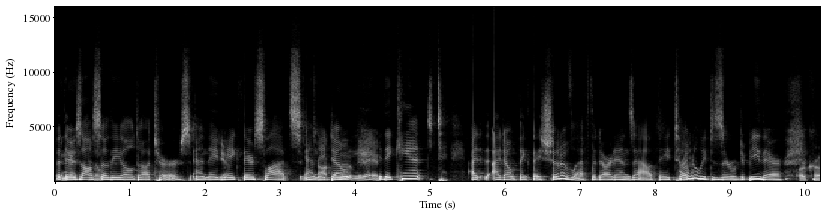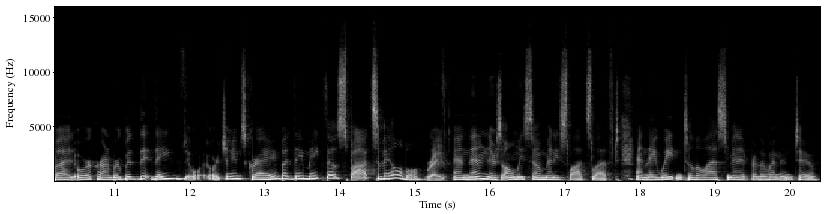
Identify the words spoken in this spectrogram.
But there's also the old auteurs, and they Yeah. make their slots, and they don't. them today. They can't. T- I, I don't think they should have left the Dardennes out. They totally deserve to be there. Or Cronenberg. but or Cronenberg, but they, they or, or James Gray, but they make those spots available. Right. And then there's only so many slots left, and they wait until the last minute for the women too.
